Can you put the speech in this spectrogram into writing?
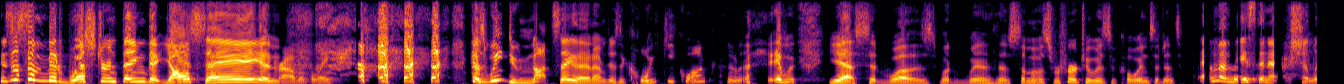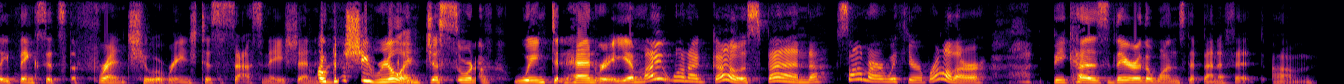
Is this some midwestern thing that y'all say? And probably because we do not say that. I'm just a quinky quonk. It, yes, it was, but with uh, some of us refer to as a coincidence. Emma Mason actually thinks it's the French who arranged his assassination. Oh, does she really? And just sort of winked at Henry. You might want to go spend summer with your brother because they're the ones that benefit. Um,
